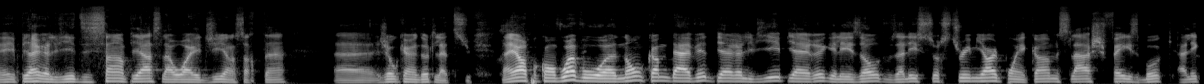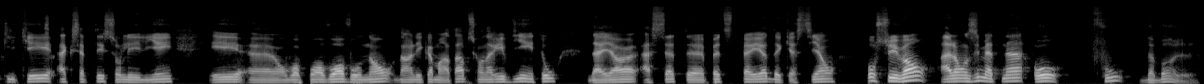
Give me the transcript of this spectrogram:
et Pierre-Olivier dit 100$ la YG en sortant. Euh, j'ai aucun doute là-dessus. D'ailleurs, pour qu'on voit vos euh, noms comme David, Pierre-Olivier, Pierre-Hugues et les autres, vous allez sur streamyard.com slash Facebook, allez cliquer, accepter sur les liens et euh, on va pouvoir voir vos noms dans les commentaires parce qu'on arrive bientôt d'ailleurs à cette petite période de questions. Poursuivons, allons-y maintenant au fou de bol.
